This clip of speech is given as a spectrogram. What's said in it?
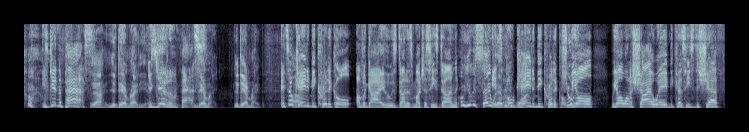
He's getting a pass. Yeah, you're damn right he is. You're giving him a pass. You're damn right. You're damn right. It's okay um, to be critical of a guy who's done as much as he's done. Oh, you can say whatever it's okay to be critical. Sure. We all we all want to shy away because he's the chef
